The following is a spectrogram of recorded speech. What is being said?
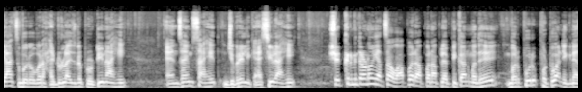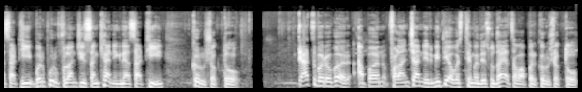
त्याचबरोबर हायड्रोलाइज्ड प्रोटीन आहे एन्झाईम्स आहेत जिब्रेलिक ॲसिड आहे. शेतकरी मित्रांनो याचा वापर आपण आपल्या पिकांमध्ये भरपूर फुटवा निघण्यासाठी भरपूर फुलांची संख्या निघण्यासाठी करू शकतो. त्याचबरोबर आपण फळांच्या निर्मिती अवस्थेमध्ये सुद्धा याचा वापर करू शकतो.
